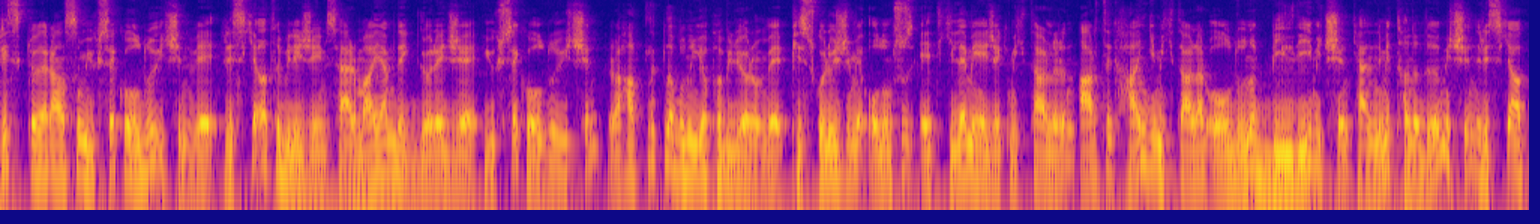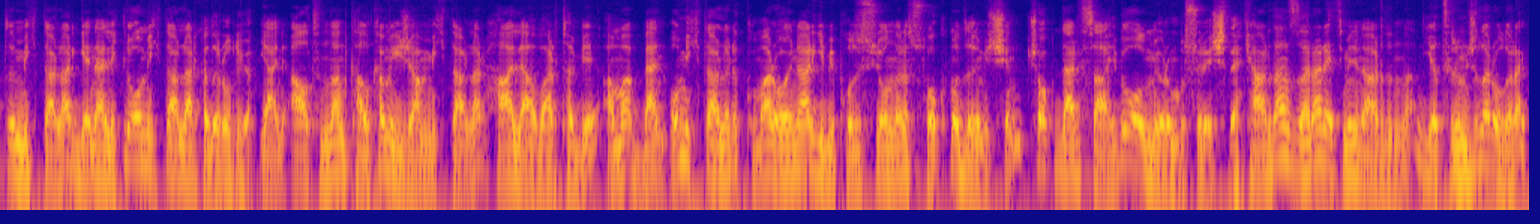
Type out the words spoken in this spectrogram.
Risk toleransım yüksek olduğu için ve riske atabileceğim sermayem de görece yüksek olduğu için rahatlıkla bunu yapabiliyorum ve psikolojimi olumsuz etkilemiyor etkilemeyecek miktarların artık hangi miktarlar olduğunu bildiğim için, kendimi tanıdığım için riske attığım miktarlar genellikle o miktarlar kadar oluyor. Yani altından kalkamayacağım miktarlar hala var tabii ama ben o miktarları kumar oynar gibi pozisyonlara sokmadığım için çok dert sahibi olmuyorum bu süreçte. Kardan zarar etmenin ardından yatırımcılar olarak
